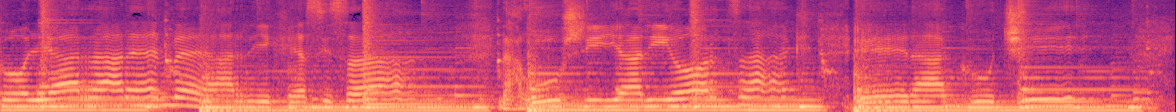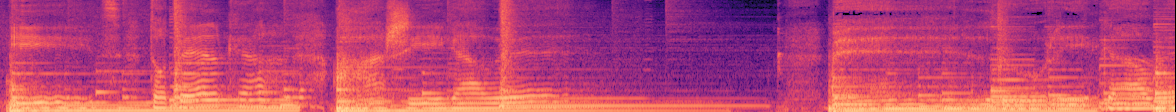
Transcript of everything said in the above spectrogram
Jarraren beharrik ez izan. Nagusiari hortzak erakutsi Itz totelka hasi gabe. Gabe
